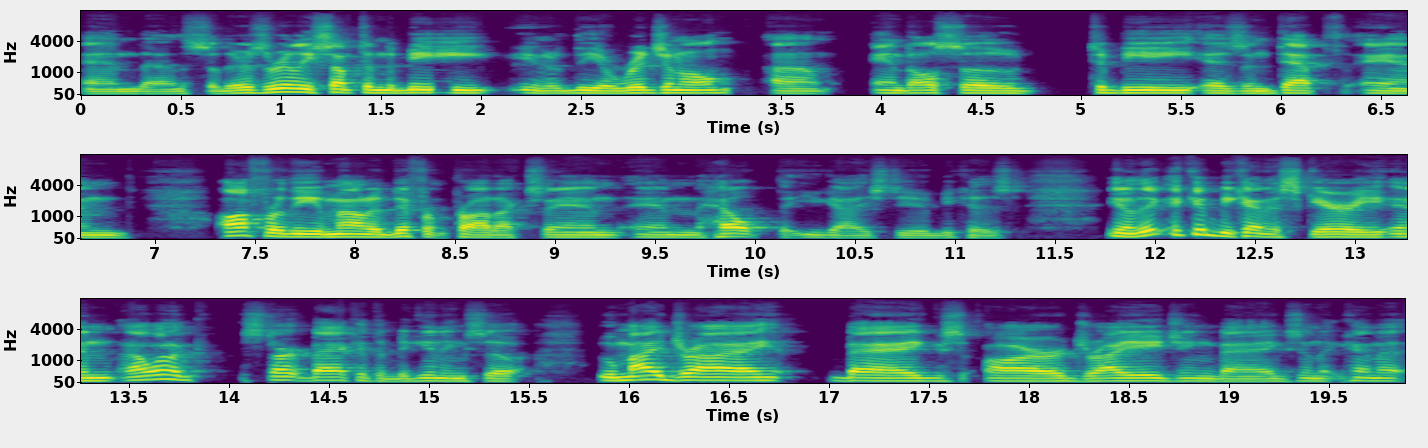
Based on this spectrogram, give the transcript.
And uh, so there's really something to be, you know, the original um, and also to be as in depth and offer the amount of different products and and help that you guys do because you know it can be kind of scary and i want to start back at the beginning so umai dry bags are dry aging bags and it kind of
